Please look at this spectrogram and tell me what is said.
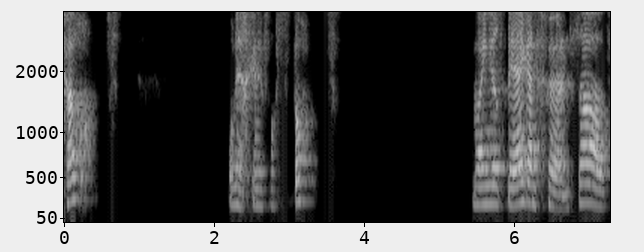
hørt, og virkelig forstått. Hva gir deg en følelse av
